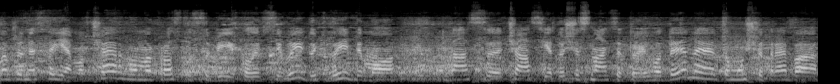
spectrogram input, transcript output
Ми вже не стаємо в чергу. Ми просто собі, коли всі вийдуть, вийдемо. У нас е, час є до 16 години, тому що треба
